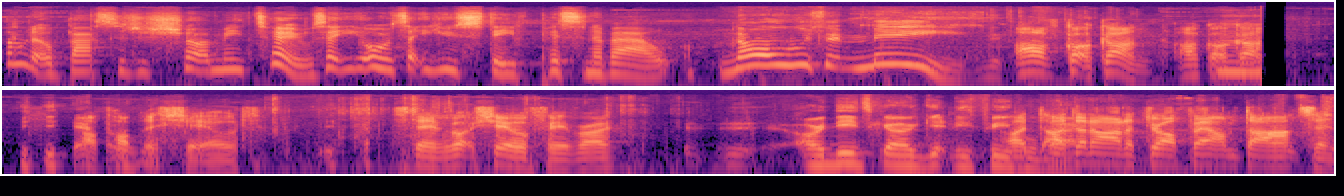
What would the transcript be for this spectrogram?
Some little bastard just shot at me too. Was that you, or was that you, Steve, pissing about? No, was it me? oh, I've got a gun. I've got a Mm. gun. Yeah, I'll pop this shield. Steve, I've got a shield for you, bro. I need to go and get these people I, I don't know how to drop it. I'm dancing.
